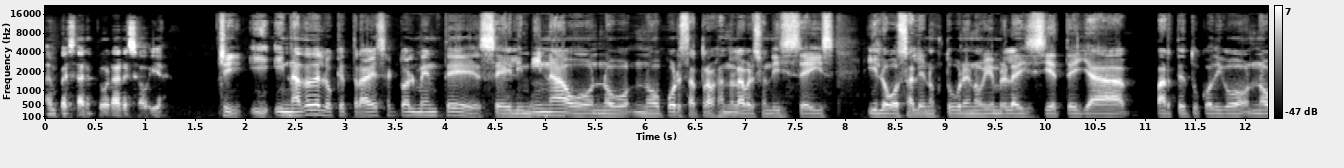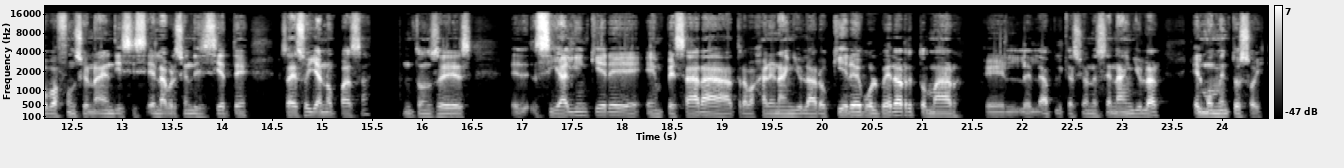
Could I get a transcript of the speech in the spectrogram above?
a empezar a explorar esa vía. Sí, y, y, nada de lo que traes actualmente se elimina o no, no por estar trabajando en la versión 16 y luego sale en octubre, noviembre la 17, ya parte de tu código no va a funcionar en, en la versión 17. O sea, eso ya no pasa. Entonces, eh, si alguien quiere empezar a trabajar en Angular o quiere volver a retomar el, aplicaciones en Angular, el momento es hoy.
